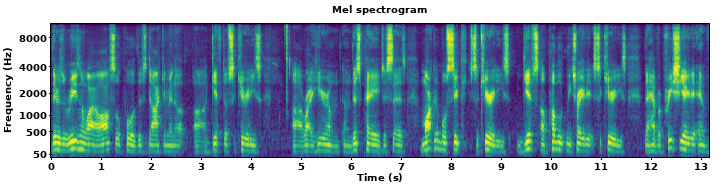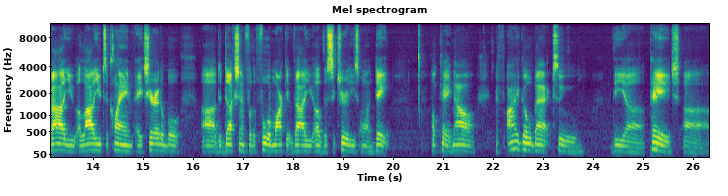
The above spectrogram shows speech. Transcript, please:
there's a reason why I also pulled this document up, uh, gift of securities, uh, right here on, on this page. It says marketable sec securities, gifts of publicly traded securities that have appreciated in value allow you to claim a charitable uh, deduction for the full market value of the securities on date. Okay, now if I go back to the uh, page, uh,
